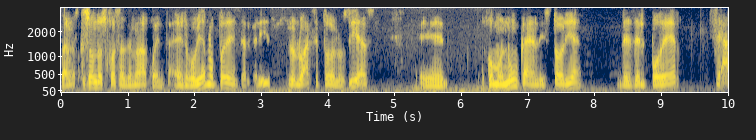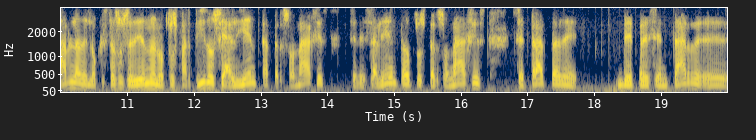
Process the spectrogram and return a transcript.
Bueno, es que son dos cosas de nueva cuenta. El gobierno puede interferir, lo, lo hace todos los días, eh, como nunca en la historia, desde el poder se habla de lo que está sucediendo en otros partidos, se alienta a personajes, se desalienta a otros personajes, se trata de, de presentar eh,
